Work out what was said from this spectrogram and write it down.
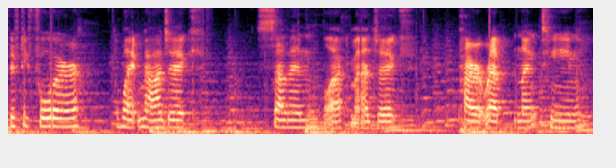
54 white magic, 7 black magic, pirate rep 19.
